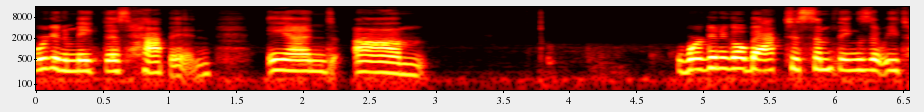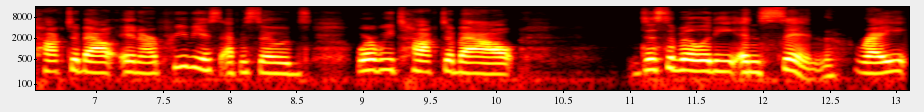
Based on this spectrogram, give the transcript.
we're going to make this happen. And, um, we're going to go back to some things that we talked about in our previous episodes where we talked about disability and sin, right?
